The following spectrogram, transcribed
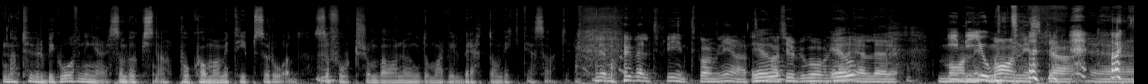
naturbegåvningar som vuxna på att komma med tips och råd mm. så fort som barn och ungdomar vill berätta om viktiga saker. Det var ju väldigt fint formulerat. Jo. Naturbegåvningar jo. eller mani maniska... Eh,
